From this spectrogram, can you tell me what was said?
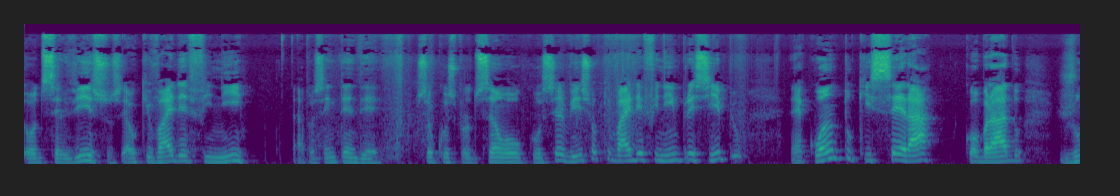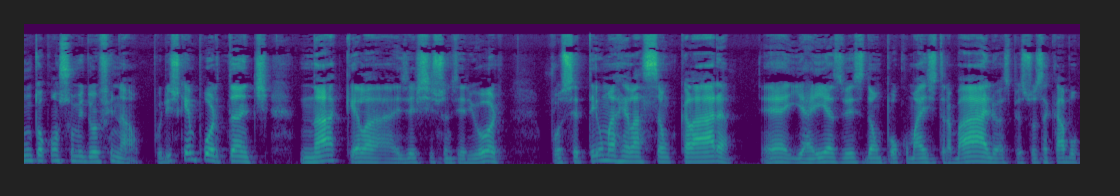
ou de serviços é o que vai definir, tá? para você entender o seu custo de produção ou o custo de serviço, é o que vai definir, em princípio, né, quanto que será cobrado junto ao consumidor final. Por isso que é importante, naquela exercício anterior, você ter uma relação clara, é, e aí às vezes dá um pouco mais de trabalho, as pessoas acabam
